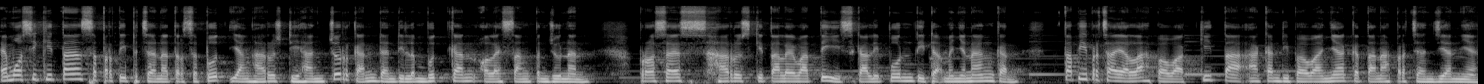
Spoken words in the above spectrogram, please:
Emosi kita seperti bejana tersebut yang harus dihancurkan dan dilembutkan oleh sang penjunan. Proses harus kita lewati sekalipun tidak menyenangkan, tapi percayalah bahwa kita akan dibawanya ke tanah perjanjiannya.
